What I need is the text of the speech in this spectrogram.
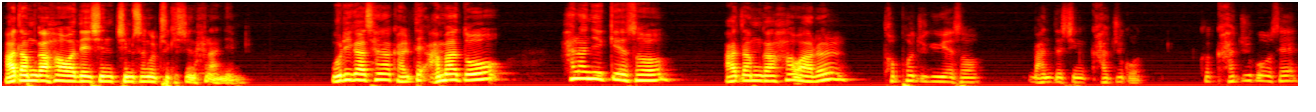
아담과 하와 대신 짐승을 죽이신 하나님 우리가 생각할 때 아마도 하나님께서 아담과 하와를 덮어주기 위해서 만드신 가죽옷 그 가죽 옷의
